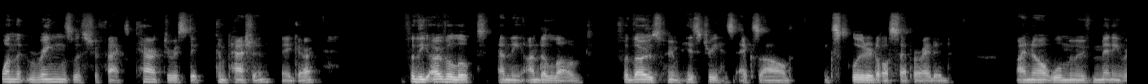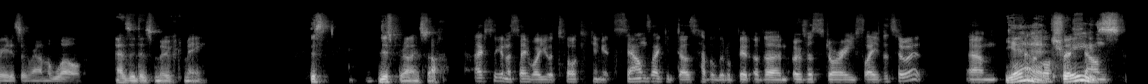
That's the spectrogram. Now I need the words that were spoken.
one that rings with Shafak's characteristic compassion. There you go. For the overlooked and the underloved, for those whom history has exiled, excluded, or separated. I know it will move many readers around the world as it has moved me This, just brilliant stuff. Actually, going to say while you were talking, it sounds like it does have a little bit of an overstory flavor to it. Um, yeah, it trees. Sounds,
